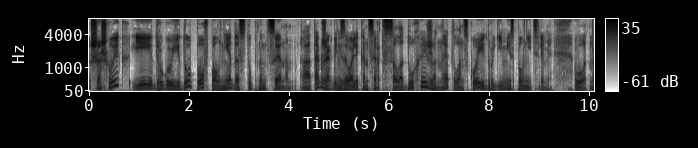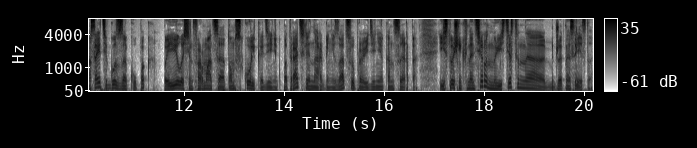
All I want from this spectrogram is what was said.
Шашлык и другую еду по вполне доступным ценам. А также организовали концерт с Солодухой, Жанет, Ланской и другими исполнителями. Вот. На сайте госзакупок появилась информация о том, сколько денег потратили на организацию проведения концерта. Источник финансирования, ну, естественно, бюджетное средство.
